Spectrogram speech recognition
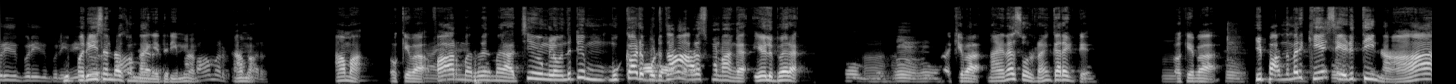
புரியுது புரியுது புரியுது இப்ப ரீசெண்டா சொன்னாங்க தெரியுமா? ஆமா. ஆமா. ஓகேவா ஃபார்மர் இந்த மாதிரி ஆச்சு. இவங்களை வந்துட்டு முக்காடு போட்டு தான் அரெஸ்ட் பண்ணாங்க ஏழு பேரை. ஓகேவா நான் என்ன சொல்றேன்? கரெக்ட். ஓகேவா. இப்ப அந்த மாதிரி கேஸ் எடுத்தீங்கன்னா.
